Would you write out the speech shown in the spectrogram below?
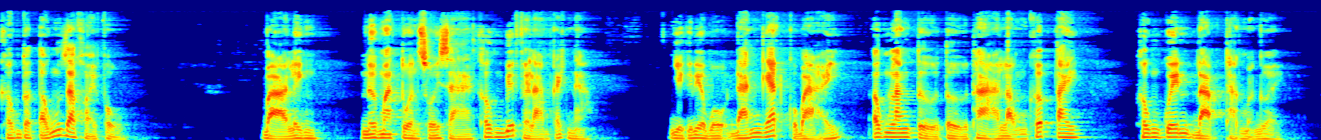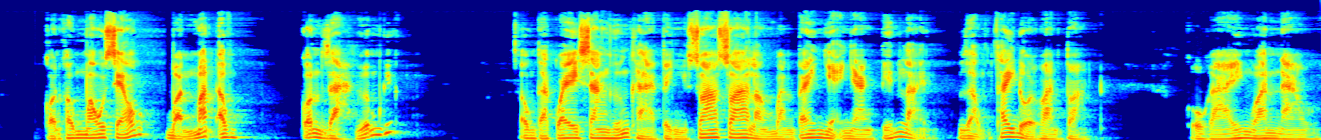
Không tao tống ra khỏi phủ. Bà Linh, Nước mắt tuôn xối xả, Không biết phải làm cách nào. Nhìn cái điều bộ đáng ghét của bà ấy, Ông Lăng từ từ thả lỏng khớp tay, Không quên đạp thẳng mọi người. Còn không mau xéo, Bẩn mắt ông, Con giả gớm ghiếc. Ông ta quay sang hướng khả tình, Xoa xoa lòng bàn tay nhẹ nhàng tiến lại, Giọng thay đổi hoàn toàn. Cô gái ngoan nào,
